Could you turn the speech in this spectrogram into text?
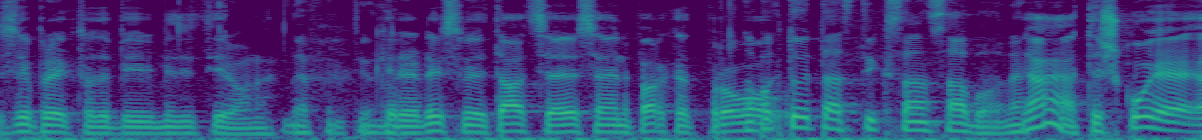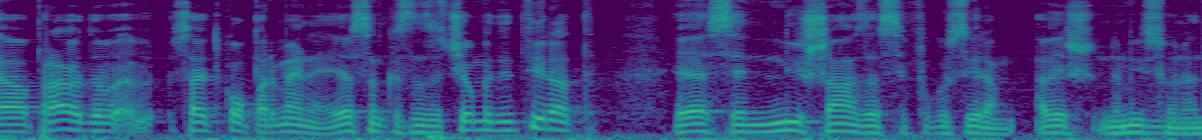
si projekt, da bi meditiral. Ne? definitivno. Ker je res meditacija, jaz sem en parkrat proval. Ampak to je ta stik sam s sabo. Ne? Ja, ja, težko je, pravijo, da vsaj tako pri meni. Jaz sem, ko sem začel meditirati, jaz se ni šans, da se fokusiram. A veš, na misel, ne,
